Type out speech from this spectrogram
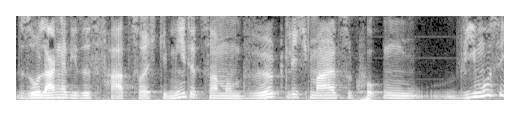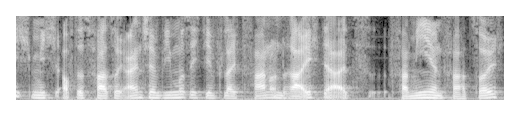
so lange dieses Fahrzeug gemietet zu haben, um wirklich mal zu gucken, wie muss ich mich auf das Fahrzeug einstellen, wie muss ich den vielleicht fahren und reicht er als Familienfahrzeug?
